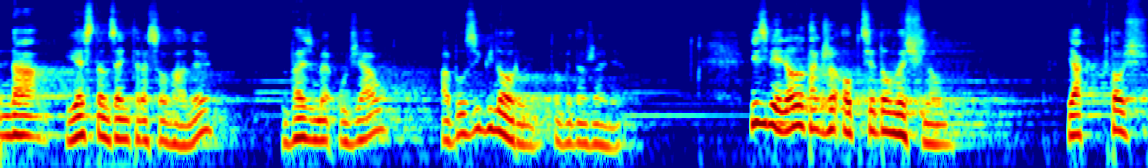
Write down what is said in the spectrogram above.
na jestem zainteresowany, wezmę udział albo zignoruj to wydarzenie. I zmieniono także opcję domyślną. Jak ktoś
